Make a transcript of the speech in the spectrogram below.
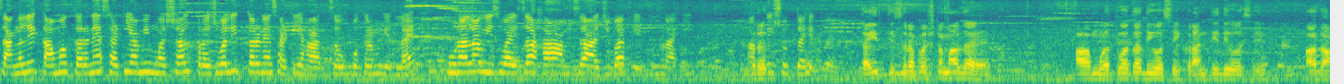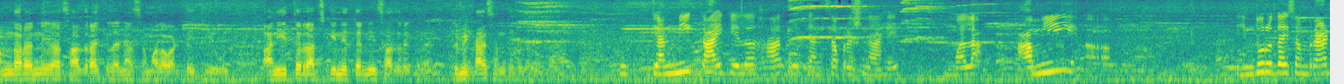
चांगले कामं करण्यासाठी आम्ही मशाल प्रज्वलित करण्यासाठी हा आजचा उपक्रम घेतला आहे कुणाला विझवायचा हा आमचा अजिबात हेतू नाही. अगदी शुद्ध हेतू आहे. ताई तिसरा प्रश्न माझा आहे. हा महत्त्वाचा दिवस आहे क्रांती दिवस आहे. आज आमदारांनी साजरा केला नाही असं मला वाटतं इथे येऊन. आणि इतर राजकीय नेत्यांनी साजरा केला तुम्ही काय सांगता? त्यांनी काय केलं हा तो त्यांचा प्रश्न आहे. मला आम्ही हिंदू हृदय सम्राट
